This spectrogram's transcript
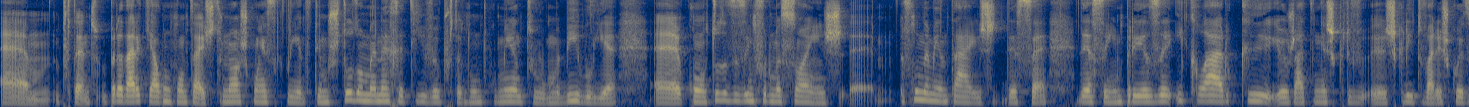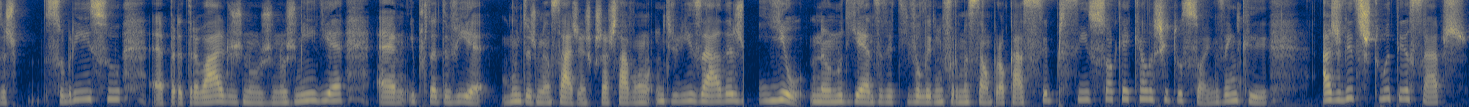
Um, portanto, para dar aqui algum contexto, nós com esse cliente temos toda uma narrativa, portanto, um documento, uma bíblia, uh, com todas as informações uh, fundamentais dessa, dessa empresa e claro que eu já tinha escrito várias coisas sobre isso, uh, para trabalhos nos, nos mídia, e portanto havia muitas mensagens que já estavam interiorizadas e eu, não, no dia antes, até estive a ler informação para o caso ser preciso, só que aquelas situações em que às vezes tu até sabes,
